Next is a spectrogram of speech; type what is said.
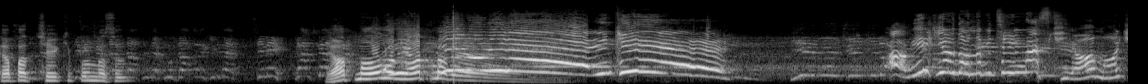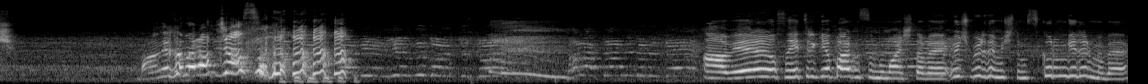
kapat, çekip vurmasın. Cezasında kurtardı rakibinden. Semih kaç kaç. yapma oğlum yapma be. İki. 23. Abi ilk yarıda onda bitirilmez ki ya maç. Daha ne kadar atacağız? Abi helal olsun hat-trick yapar mısın bu maçta be? 3-1 demiştim. Skorum gelir mi be?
